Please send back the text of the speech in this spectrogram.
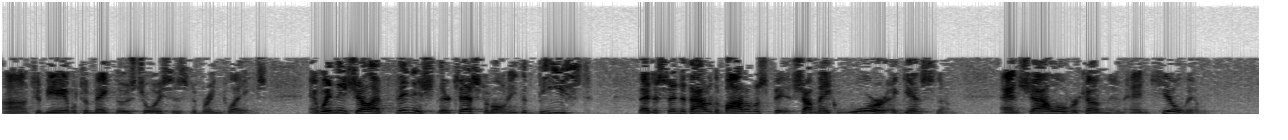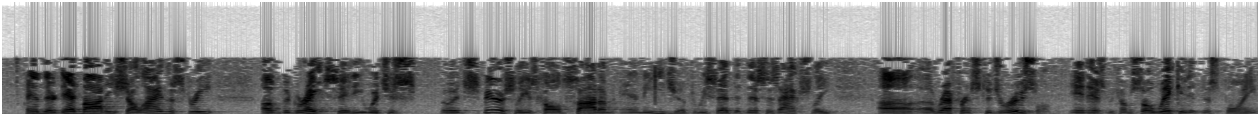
uh, to be able to make those choices to bring plagues. And when they shall have finished their testimony, the beast that ascendeth out of the bottomless pit shall make war against them, and shall overcome them, and kill them. And their dead bodies shall lie in the street of the great city, which is which spiritually is called Sodom and Egypt. We said that this is actually uh, a reference to Jerusalem. It has become so wicked at this point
